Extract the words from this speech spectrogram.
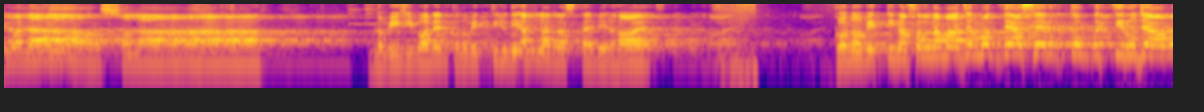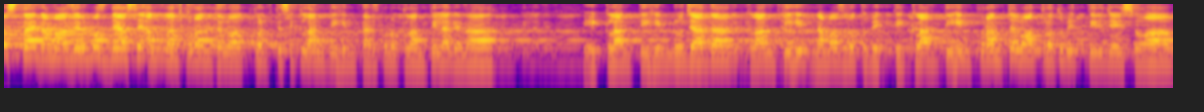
ولا صلاة নবীজি বলেন কোন ব্যক্তি যদি আল্লাহর রাস্তায় বের হয় কোন ব্যক্তি নফল নামাজের মধ্যে আছে উক্ত ব্যক্তি রোজা অবস্থায় নামাজের মধ্যে আছে আল্লাহর কোরআন তেলাওয়াত করতেছে ক্লান্তিহীন তার কোনো ক্লান্তি লাগে না এই ক্লান্তিহীন রোজাদার ক্লান্তিহীন নামাজরত ব্যক্তি ক্লান্তিহীন কোরআন তেলাওয়াতরত ব্যক্তির যে সওয়াব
